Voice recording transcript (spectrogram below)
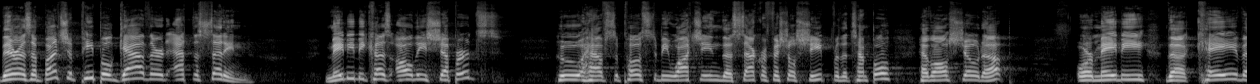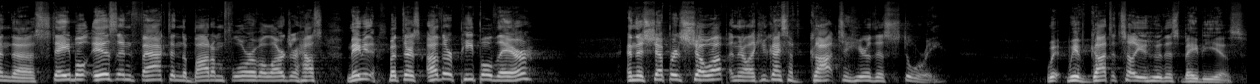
there is a bunch of people gathered at the setting. Maybe because all these shepherds who have supposed to be watching the sacrificial sheep for the temple have all showed up. Or maybe the cave and the stable is in fact in the bottom floor of a larger house. Maybe, but there's other people there. And the shepherds show up and they're like, You guys have got to hear this story. We, have got to tell you who this baby is.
